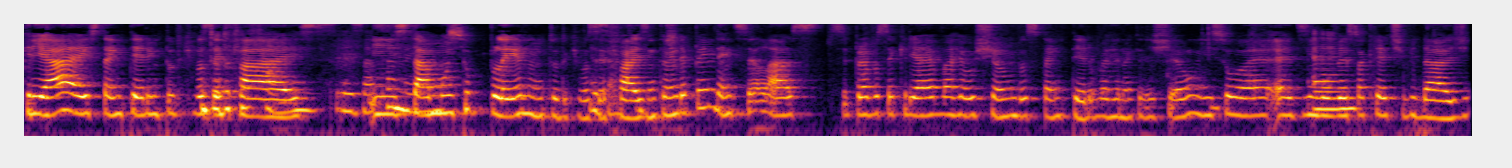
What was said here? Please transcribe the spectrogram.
criar e estar inteiro em tudo que você tudo faz. Que faz. E estar muito pleno em tudo que você Exatamente. faz. Então, independente, sei lá, se para você criar é varrer o chão e você tá inteiro varrendo aquele chão, isso é, é desenvolver é. sua criatividade.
